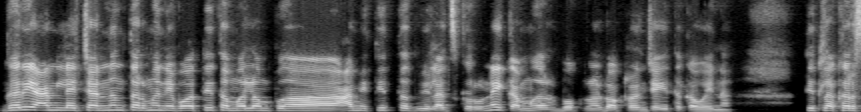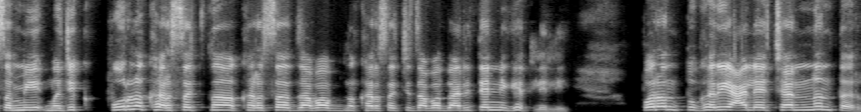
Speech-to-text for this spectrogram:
घरी आणल्याच्या नंतर म्हणे बा तिथं मलम आम्ही तिथंच इलाज करू नाही का? मग डॉक्टरांच्या इथं का होईना. तिथला खर्च मी म्हणजे पूर्ण खर्च खर्च जबाब खर्चाची जबाबदारी त्यांनी घेतलेली. परंतु घरी आल्याच्यानंतर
